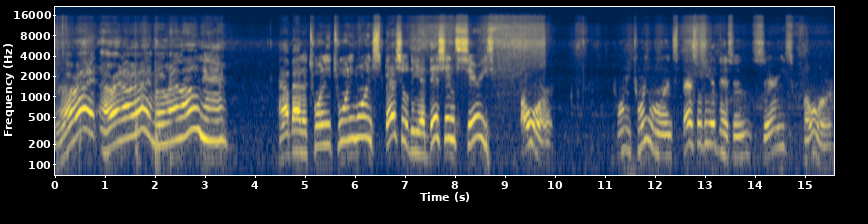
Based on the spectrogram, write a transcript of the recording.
All right, all right, all right. Moving right along here. How about a 2021 Specialty Edition Series 4? 2021 Specialty Edition Series 4.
